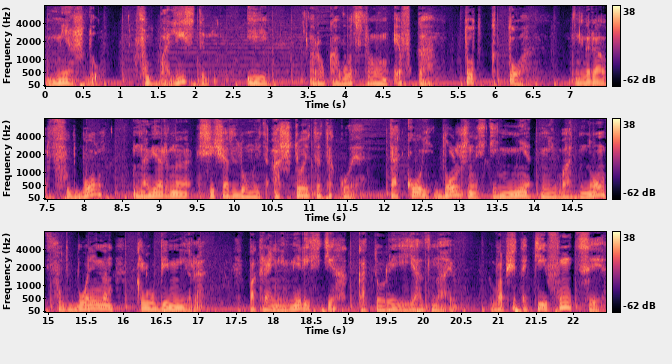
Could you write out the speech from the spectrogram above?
между футболистами и руководством ФК. Тот, кто играл в футбол, наверное, сейчас думает, а что это такое – такой должности нет ни в одном футбольном клубе мира. По крайней мере, из тех, которые я знаю. Вообще такие функции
